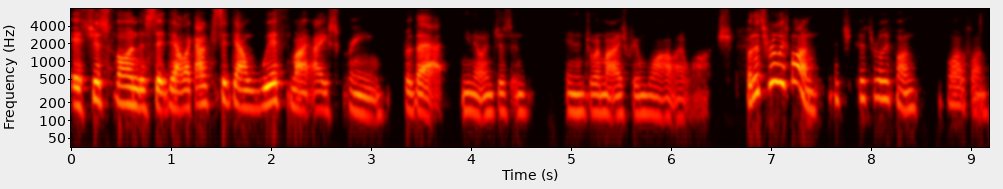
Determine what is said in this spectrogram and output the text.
it's just fun to sit down. Like I sit down with my ice cream for that, you know, and just and enjoy my ice cream while I watch. But it's really fun. It's, it's really fun. It's a lot of fun.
